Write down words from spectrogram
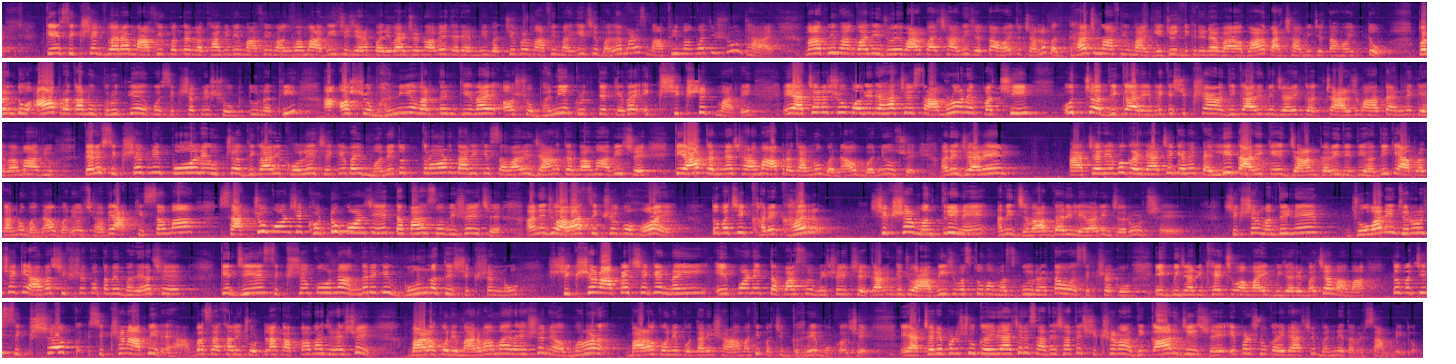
કે શિક્ષક દ્વારા માફી પત્ર લખાવીને માફી માંગવામાં આવી છે. જ્યારે પરિવારજનો આવે ત્યારે એમની વચ્ચે પણ માફી માંગી છે ભલા માણસ માફી માંગવાથી શું થાય? માફી માંગવાથી જો એ વાળ પાછા આવી જતા હોય તો ચાલો બધા જ માફી માંગીએ. જો દીકરીના વાળ પાછા આવી જતા હોય તો. પરંતુ આ પ્રકારનું કૃત્ય કોઈ શિક્ષકને શોભતું નથી. આ અશોભનીય વર્તન કહેવાય. અશોભનીય કૃત્ય કહેવાય એક શિક્ષક માટે. એ આચાર્ય શું બોલી રહ્યા છે? સાંભળો અને પછી ઉચ્ચ અધિકારી એટલે કે શિક્ષણ અધિકારીને જ્યારે ચાર્જમાં હતા, એમને કહેવામાં આવ્યું. ત્યારે શિક્ષકની પોલ એ ઉચ્ચ અધિકારી ખોલે છે કે ભાઈ, મને તો ત્રણ તારીખે સવારે જાણ કરવામાં આવી છે કે આ કન્યાશાળામાં આ પ્રકારનો બનાવ બન્યો છે. અને જ્યારે આચાર્ય એવું કહી રહ્યા છે કે અમે પહેલી તારીખે જાણ કરી દીધી હતી કે આ પ્રકારનો બનાવ બન્યો છે. હવે આ કિસ્સામાં સાચું કોણ છે, ખોટું કોણ છે એ તપાસનો વિષય છે. અને જો આવા શિક્ષકો હોય, તો પછી ખરેખર શિક્ષણ મંત્રીને આની જવાબદારી લેવાની જરૂર છે. શિક્ષણ મંત્રીને જોવાની જરૂર છે કે આવા શિક્ષકો તમે ભર્યા છે? કે જે શિક્ષકોના અંદર એક ગુણ નથી શિક્ષણનું? શિક્ષણ આપે છે કે નહીં એ પણ એક તપાસનો વિષય છે. કારણ કે જો આવી જ વસ્તુમાં મશગુલ રહેતા હોય શિક્ષકો, એકબીજાને ખેંચવામાં, એકબીજાને બચાવવામાં, તો પછી શિક્ષક શિક્ષણ આપી રહ્યા. બસ આ ખાલી ચોટલા કાપવામાં જ રહેશે. બાળકોને મારવામાં રહેશે ને અભણ બાળકોને પોતાની શાળામાંથી પછી ઘરે મોકલશે. એ આચાર્ય પણ શું કહી રહ્યા છે? અને સાથે સાથે શિક્ષણ અધિકાર જે છે એ પણ શું કહી રહ્યા છે? બંને તમે સાંભળી લો.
